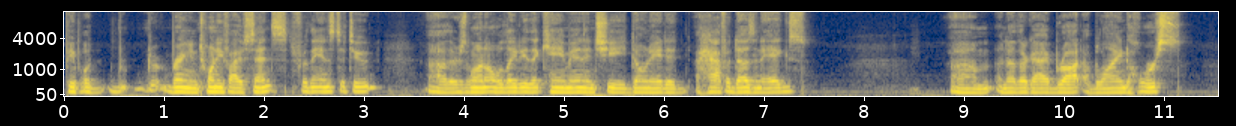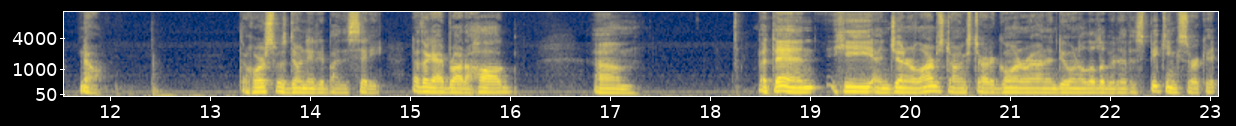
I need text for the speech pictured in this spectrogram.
people bringing 25 cents for the Institute. Uh, there's one old lady that came in and she donated a half a dozen eggs. Um, another guy brought a blind horse. No, the horse was donated by the city. Another guy brought a hog. Um, but then he and General Armstrong started going around and doing a little bit of a speaking circuit,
